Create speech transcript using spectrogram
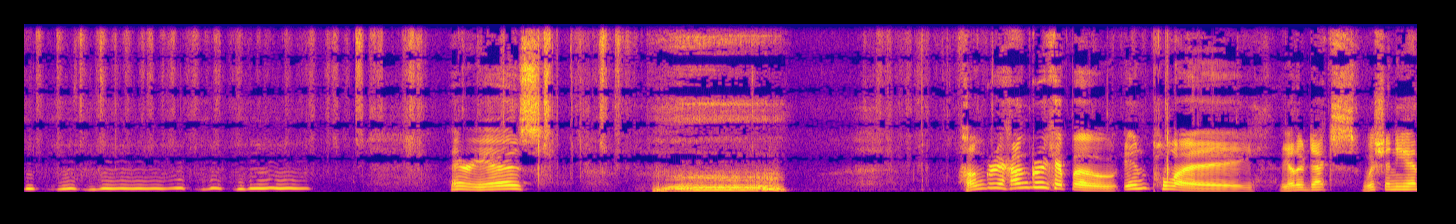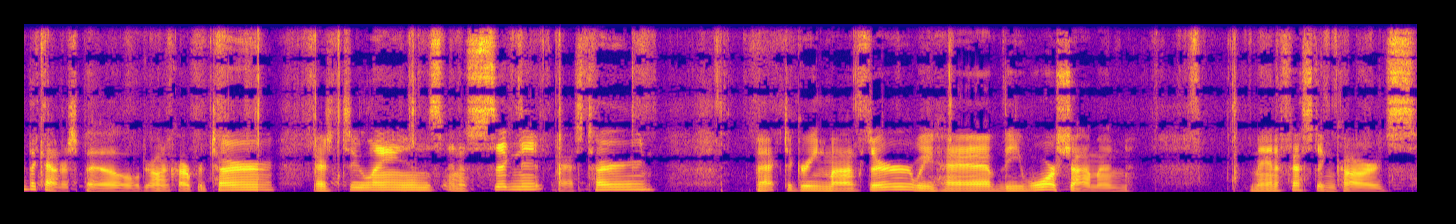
There he is. Hungry, hungry hippo in play. The other deck's wishing he had the counterspell. Drawing a card for turn. There's two lands and a signet. Pass turn. Back to Green Monster. We have the War Shaman. Manifesting cards.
